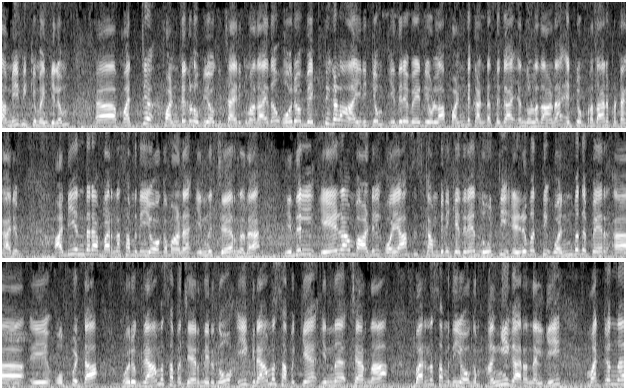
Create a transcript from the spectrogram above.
സമീപിക്കുമെങ്കിലും മറ്റ് ഫണ്ടുകൾ ഉപയോഗിച്ചായിരിക്കും. അതായത് ഓരോ വ്യക്തികളായിരിക്കും ഇതിനു വേണ്ടിയുള്ള ഫണ്ട് കണ്ടെത്തുക എന്നുള്ളതാണ് ഏറ്റവും പ്രധാനപ്പെട്ട കാര്യം. അടിയന്തര ഭരണസമിതി യോഗമാണ് ഇന്ന് ചേർന്നത്. ഇതിൽ ഏഴാം വാർഡിൽ ഒയാസിസ് കമ്പനിക്കെതിരെ നൂറ്റി എഴുപത്തി ഒൻപത് പേർ ഈ ഒപ്പിട്ട ഒരു ഗ്രാമസഭ ചേർന്നിരുന്നു. ഈ ഗ്രാമസഭയ്ക്ക് ഇന്ന് ചേർന്ന ഭരണസമിതി യോഗം അംഗീകാരം നൽകി. മറ്റൊന്ന്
